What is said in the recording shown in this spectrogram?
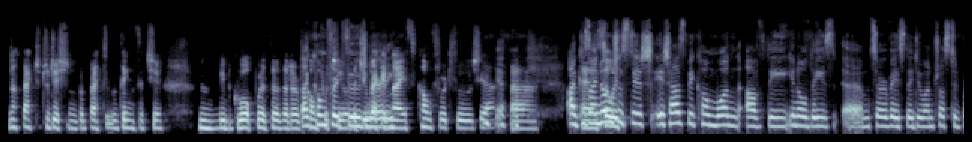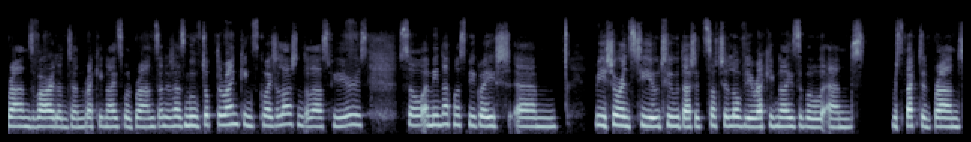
not back to tradition, but back to the things that you maybe grew up with or that are like comfort, comfort food, that you Mary. recognize comfort food. Yeah. Yeah. Uh, because uh, I so noticed it, it has become one of the, you know, these um, surveys they do on trusted brands of Ireland and recognisable brands, and it has moved up the rankings quite a lot in the last few years. So, I mean, that must be a great um, reassurance to you too that it's such a lovely, recognisable and respected brand.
